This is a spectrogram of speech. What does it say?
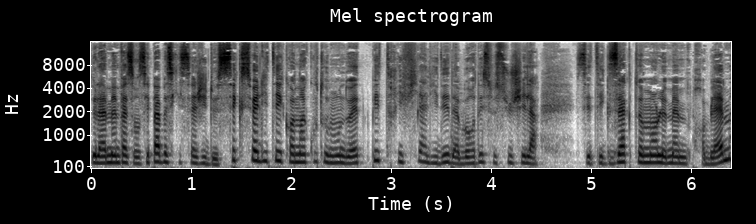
De la même façon, c'est pas parce qu'il s'agit de sexualité qu'en un coup tout le monde doit être pétrifié à l'idée d'aborder ce sujet-là. C'est exactement le même problème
